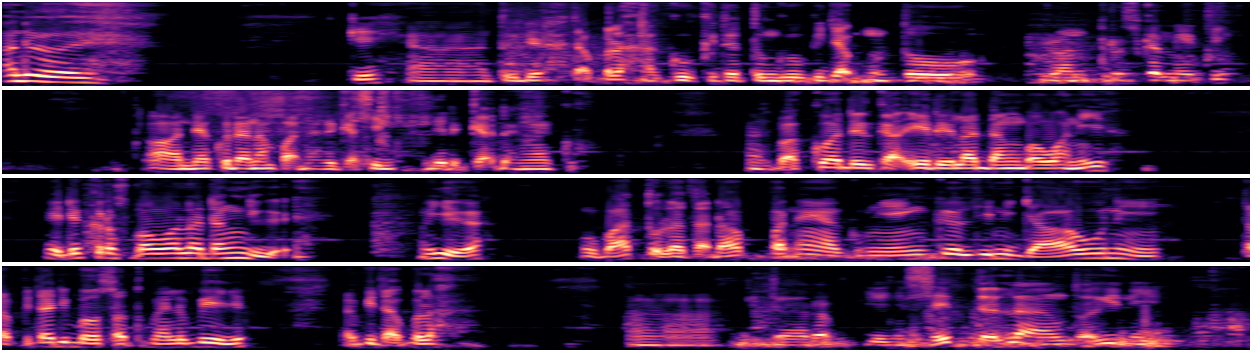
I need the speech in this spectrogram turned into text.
Aduh Okay, uh, tu dia lah. Tak apalah. Aku kita tunggu kejap untuk run teruskan mapping. Ah, ni aku dah nampak dah dekat sini. Dia dekat dengan aku. Ah, sebab aku ada dekat area ladang bawah ni je. Eh, dia cross bawah ladang juga eh. Oh, iya lah. Oh, patutlah tak dapat eh. Aku punya angle sini jauh ni. Tapi tadi baru satu main lebih je. Tapi tak apalah. Uh, kita harap ianya settle lah untuk hari ni. Uh,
